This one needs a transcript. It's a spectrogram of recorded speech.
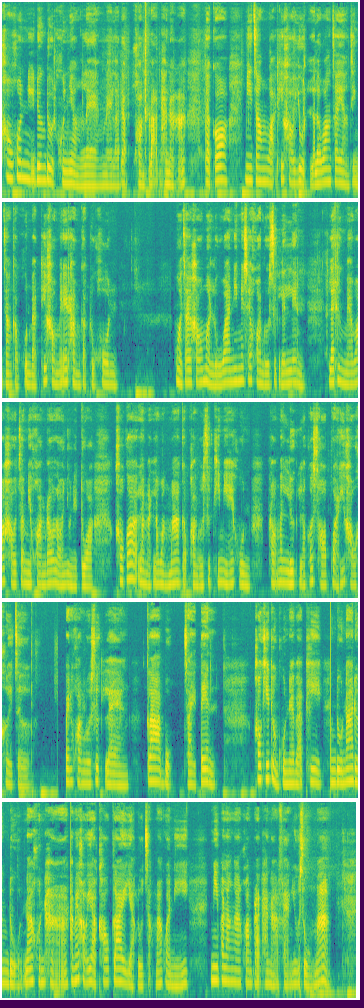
เขาคนนี้ดึงดูดคุณอย่างแรงในระดับความปรารถนา แต่ก็มีจังหวะที่เขาหยุดและวางใจอย่างจริงจังกับคุณแบบที่เขาไม่ได้ทำกับทุกคน หัวใจเขาเหมือนรู้ว่านี่ไม่ใช่ความรู้สึกเล่นๆ และถึงแม้ว่าเขาจะมีความเร่าร้อนอยู่ในตัว เขาก็ระมัดระวังมากกับความรู้สึกที่มีให้คุณ เพราะมันลึกแล้วก็ซอฟกว่าที่เขาเคยเจอ เป็นความรู้สึกแรง กล้าบุก ใจเต้น เขาคิดถึงคุณในแบบที่คุณดูน่าดึงดูดน่าค้นหาทำให้เขาอยากเข้าใกล้ อยากรู้จักมากกว่านี้ มีพลังงานความปรารถนาแฝงอยู่สูงมาก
